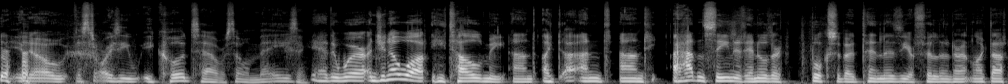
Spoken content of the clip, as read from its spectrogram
you know the stories he, he could tell were so amazing. Yeah, they were, and you know what he told me, and I and and I hadn't seen it in other books about Thin Lizzy or Phil Lynott or anything like that.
